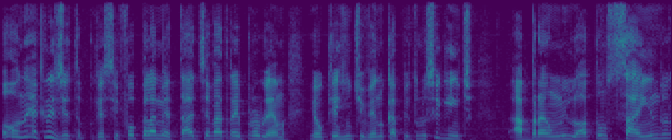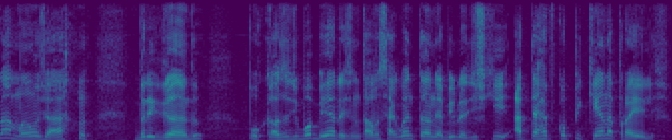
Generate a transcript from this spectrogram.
ou nem acredita, porque se for pela metade você vai atrair problema. É o que a gente vê no capítulo seguinte. Abraão e Ló estão saindo na mão já, brigando por causa de bobeiras, não estavam se aguentando. E a Bíblia diz que a terra ficou pequena para eles.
